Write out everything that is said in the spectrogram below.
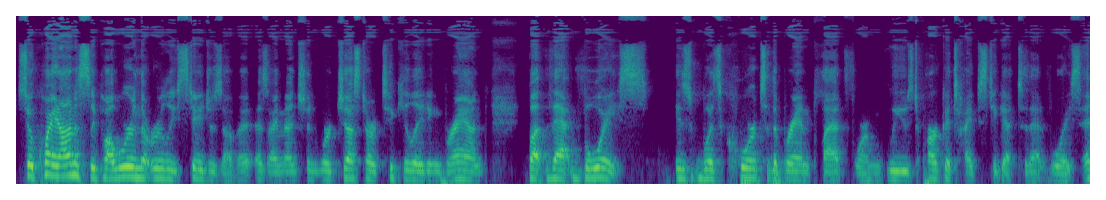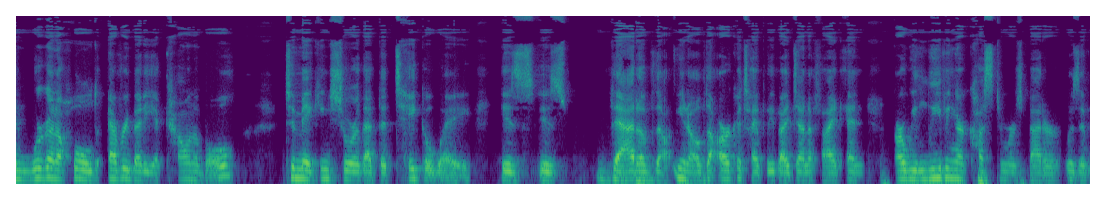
So quite honestly paul we're in the early stages of it. As i mentioned we're just articulating brand but that voice is was core to the brand platform. We used archetypes to get to that voice and we're going to hold everybody accountable to making sure that the takeaway is is that of the you know of the archetype we've identified and are we leaving our customers better? Was it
